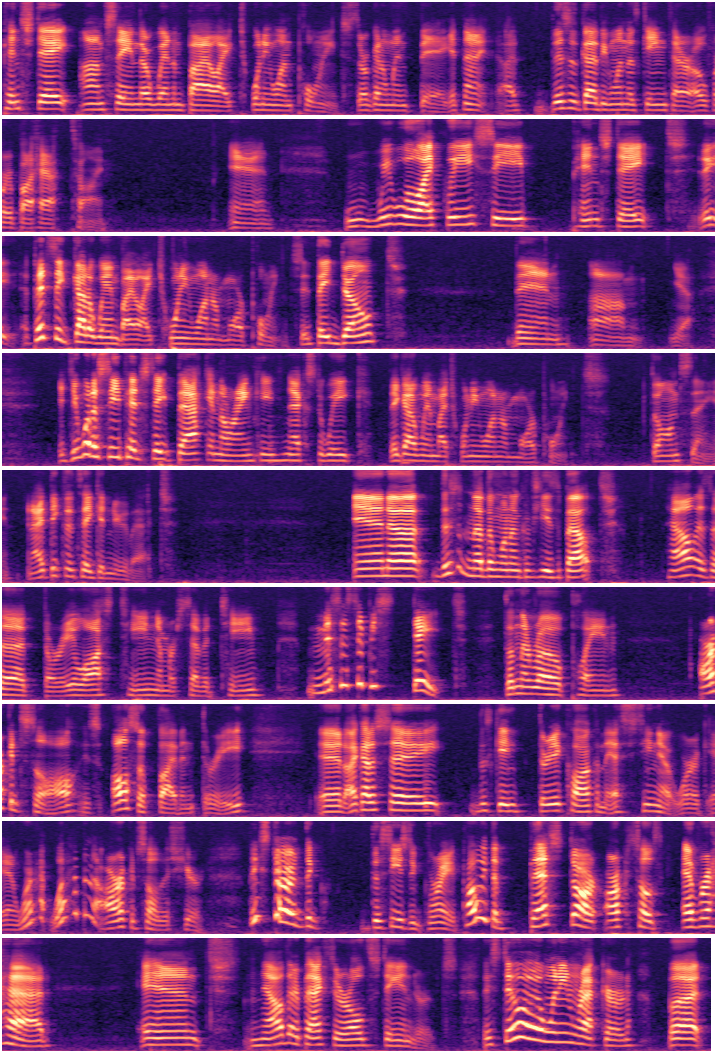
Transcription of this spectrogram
Penn State, I'm saying they're winning by like 21 points. They're gonna win big. Not. Uh, this is gonna be one of those games that are over by halftime, and we will likely see Penn State. Penn State got to win by like 21 or more points. If they don't, then um, yeah. If you want to see Penn State back in the rankings next week, they got to win by 21 or more points. That's all I'm saying. And I think that they can do that. And uh, this is another one I'm confused about. How is a three loss team, number 17, Mississippi State, on the road playing Arkansas, is also 5 and 3. And I gotta say, this game three o'clock on the SEC network. And where what happened to Arkansas this year? They started the the season great, probably the best start Arkansas's ever had, and now they're back to their old standards. They still have a winning record, but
